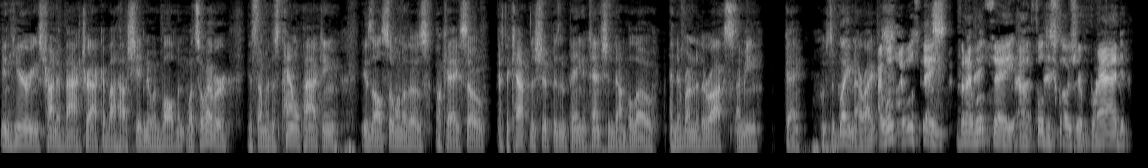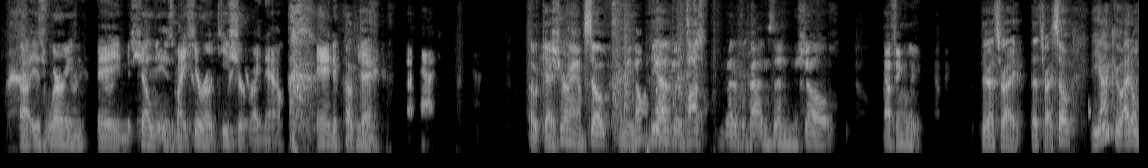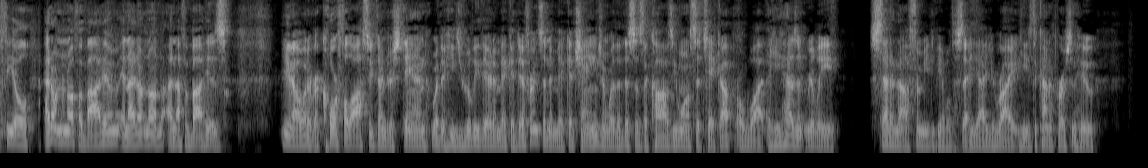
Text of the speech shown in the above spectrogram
in hearings trying to backtrack about how she had no involvement whatsoever in some of this panel packing is also one of those okay so if the captain of the ship isn't paying attention down below and they're running to the rocks i mean okay who's to blame now right I will. I will say, but I will say, uh, full disclosure, Brad uh, is wearing a Michelle Lee is my hero T-shirt right now, and a Okay. I okay I sure am. so I mean, no one, Yeah. no one could have possibly been better for patents than Michelle effing Lee. That's right. That's right. So Iancu, I don't feel I don't know enough about him, and I don't know enough about his, you know, whatever core philosophy to understand whether he's really there to make a difference and to make a change, and whether this is a cause he wants to take up or what. He hasn't really said enough for me to be able to say, yeah, you're right. He's the kind of person who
